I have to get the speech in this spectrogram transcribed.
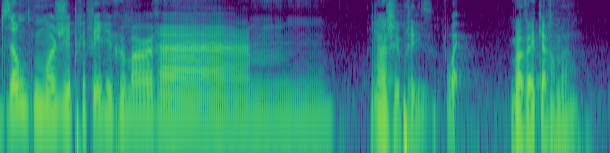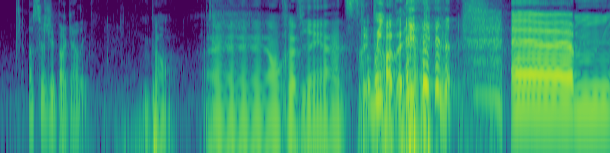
disons que moi, j'ai préféré Rumeur à... hum, Lâcher prise? Ouais. Mauvais karma? Ah, ça, j'ai pas regardé. Bon. Euh, on revient à District Oui. 31. Euh,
